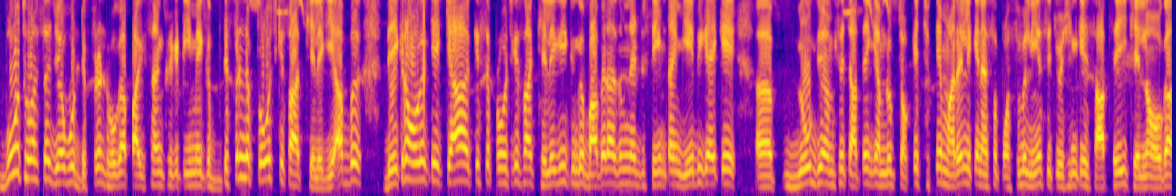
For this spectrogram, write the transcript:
वो थोड़ा सा जो है वो डिफरेंट होगा। पाकिस्तान क्रिकेट टीम एक डिफरेंट अप्रोच के साथ खेलेगी। अब देखना होगा कि क्या, किस अप्रोच के साथ खेलेगी, क्योंकि बाबर आज़म ने एट द सेम टाइम ये भी कहा कि लोग जो हमसे चाहते हैं कि हम लोग चौके छक्के मारें, लेकिन ऐसा पॉसिबल नहीं है। सिचुएशन के हिसाब से ही खेलना होगा।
